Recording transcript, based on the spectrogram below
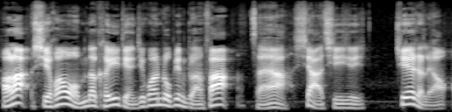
好了，喜欢我们的可以点击关注并转发，咱啊下期接着聊。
